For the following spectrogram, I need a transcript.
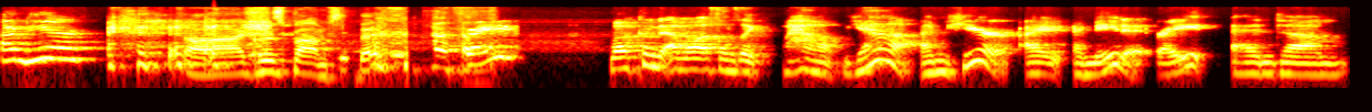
"I'm here." Ah, uh, goosebumps. right? welcome to MLS. I was like, wow, yeah, I'm here. I, I made it. Right. And um,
